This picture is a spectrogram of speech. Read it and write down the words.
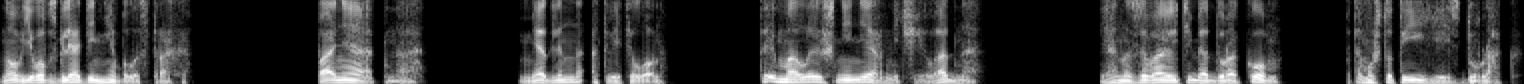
Но в его взгляде не было страха. «Понятно», — медленно ответил он. «Ты, малыш, не нервничай, ладно? Я называю тебя дураком, потому что ты и есть дурак.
